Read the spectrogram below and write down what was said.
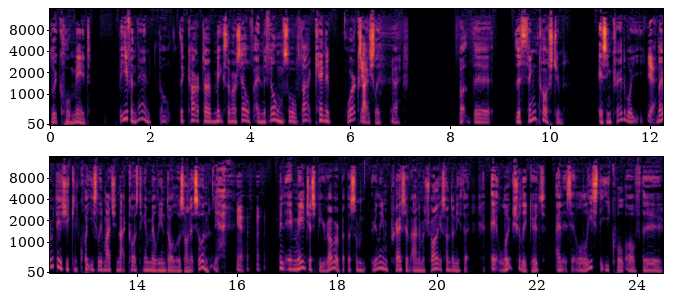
look homemade. But even then, the- the character makes them herself in the film, so that kind of works Yeah. actually. Uh, but the the thing costume is incredible. Yeah. Nowadays, you can quite easily imagine that costing a million dollars on its own. Yeah, yeah. I mean, it may just be rubber, but there's some really impressive animatronics underneath it. It looks really good, and it's at least the equal of the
